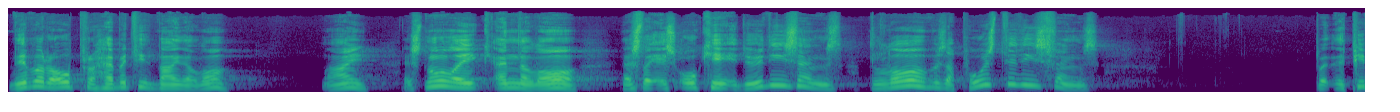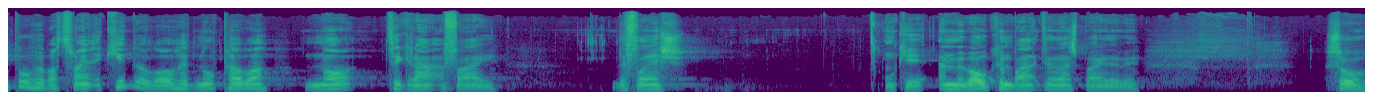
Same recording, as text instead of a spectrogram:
they were all prohibited by the law. Aye? It's not like in the law, it's like it's okay to do these things. The law was opposed to these things. But the people who were trying to keep the law had no power not to gratify the flesh. Okay, and we will come back to this, by the way. So,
